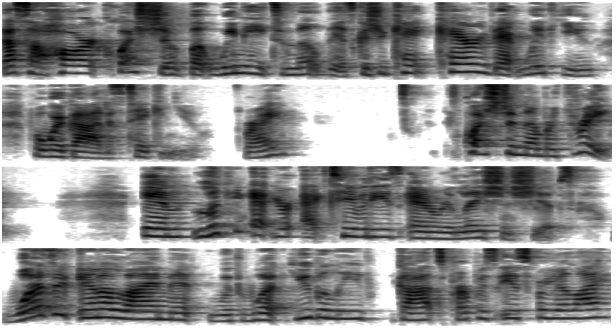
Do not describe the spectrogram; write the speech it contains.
That's a hard question, but we need to know this because you can't carry that with you for where God is taking you, right? Question number three in looking at your activities and relationships, was it in alignment with what you believe God's purpose is for your life?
